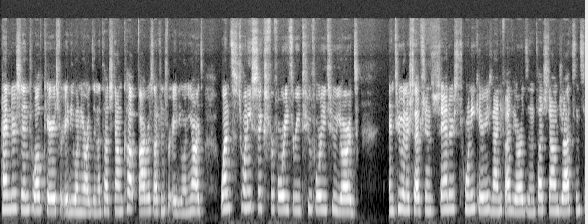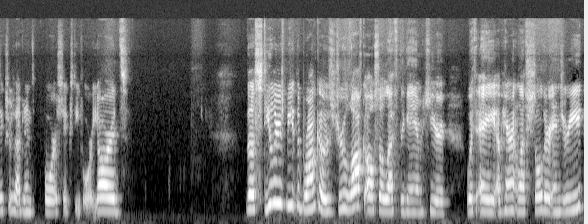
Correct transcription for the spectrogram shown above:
Henderson, 12 carries for 81 yards and a touchdown. Kupp, five receptions for 81 yards. Wentz, 26 for 43, 242 yards and two interceptions. Sanders, 20 carries, 95 yards and a touchdown. Jackson, six receptions for 64 yards. The Steelers beat the Broncos. Drew Lock also left the game here with a apparent left shoulder injury.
